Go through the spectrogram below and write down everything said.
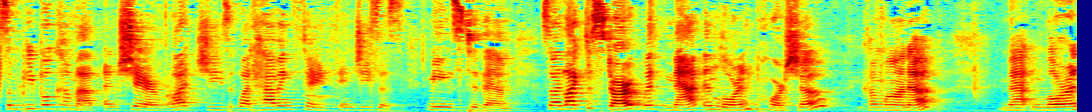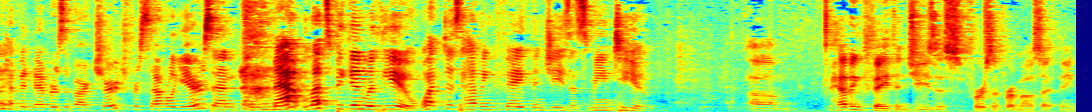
some people come up and share what, Jesus, what having faith in Jesus means to them. So I'd like to start with Matt and Lauren Porcho. Come on up. Matt and Lauren have been members of our church for several years. And Matt, let's begin with you. What does having faith in Jesus mean to you? Um, having faith in Jesus, first and foremost, I think,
